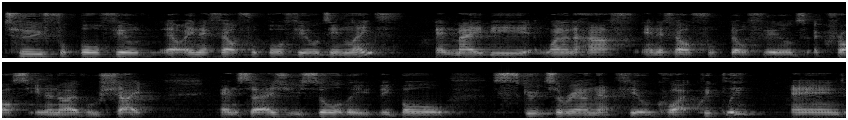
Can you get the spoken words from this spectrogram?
two football field or NFL football fields in length, and maybe one and a half NFL football fields across in an oval shape. And so, as you saw, the, the ball scoots around that field quite quickly, and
